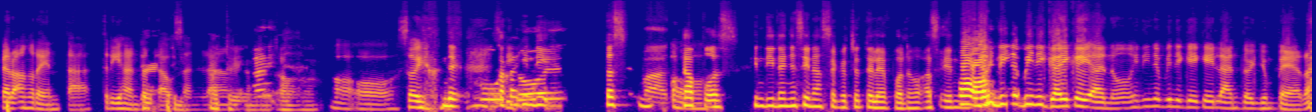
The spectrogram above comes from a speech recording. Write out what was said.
Pero ang renta 300,000 lang. Ah, 300, Oo. Oo. So yun. Hindi, saka hindi, tas, tapos, hindi na niya sinasagot yung telepono. As in, Oo, hindi na binigay kay ano, hindi na binigay kay landlord yung pera.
